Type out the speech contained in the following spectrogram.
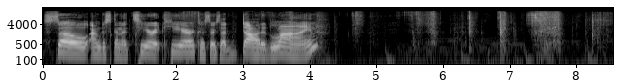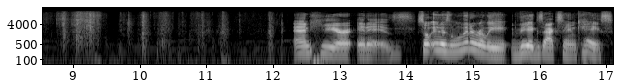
So I'm just gonna tear it here because there's a dotted line. And here it is. So it is literally the exact same case,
